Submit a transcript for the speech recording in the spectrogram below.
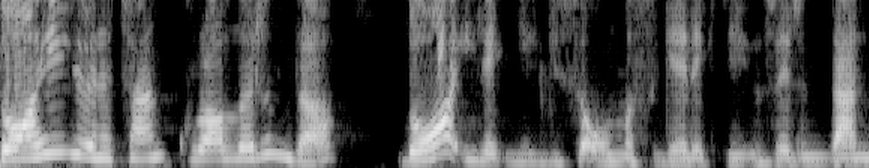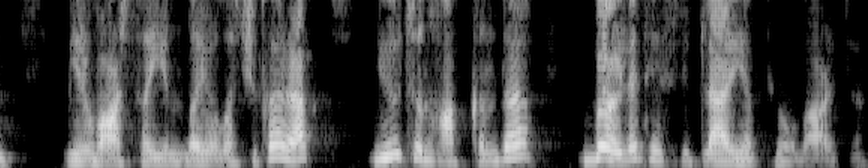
doğayı yöneten kuralların da doğa ile ilgisi olması gerektiği üzerinden bir varsayımla yola çıkarak Newton hakkında böyle tespitler yapıyorlardı.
